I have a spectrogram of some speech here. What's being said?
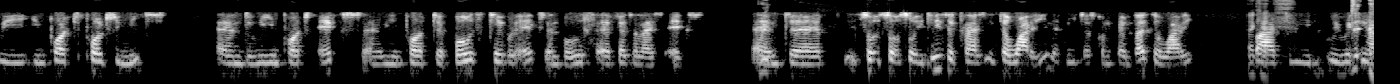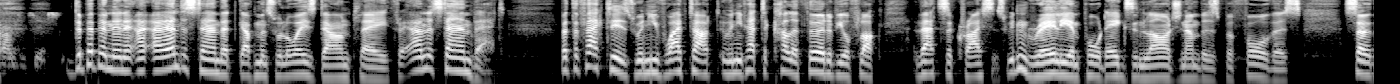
we import poultry meat and we import eggs and we import uh, both table eggs and both uh, fertilized eggs. And uh, so, so, so it is a crisis. It's a worry. Let me just confirm that's a worry. Okay. But we, we're working around it, yes. Dipepenene, I, I understand that governments will always downplay threat. I understand that. But the fact is, when you've wiped out, when you've had to cull a third of your flock, that's a crisis. We didn't really import eggs in large numbers before this. So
